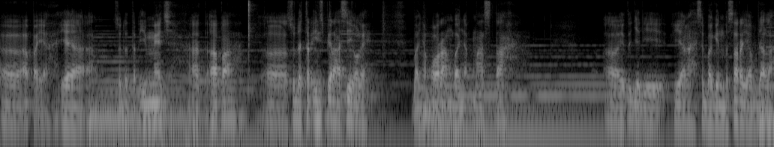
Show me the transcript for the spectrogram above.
uh, apa ya, ya sudah terimage atau apa uh, sudah terinspirasi oleh banyak orang, banyak mastah uh, itu jadi ya sebagian besar ya udahlah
